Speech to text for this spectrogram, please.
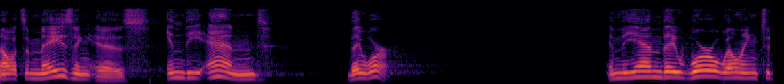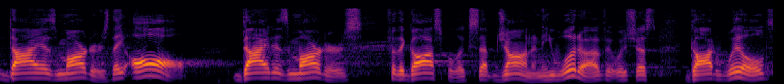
Now, what's amazing is, in the end, they were. In the end, they were willing to die as martyrs. They all died as martyrs for the gospel, except John. And he would have, it was just God willed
